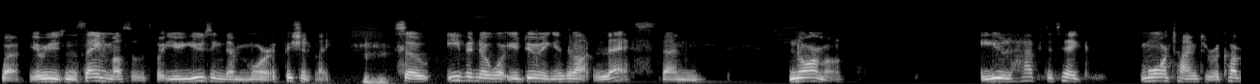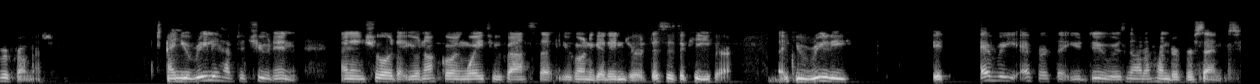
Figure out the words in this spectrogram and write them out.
Well, you're using the same muscles, but you're using them more efficiently. Mm-hmm. So even though what you're doing is a lot less than normal, you'll have to take more time to recover from it. And you really have to tune in and ensure that you're not going way too fast that you're going to get injured. This is the key here. Like you really it every effort that you do is not 100%.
